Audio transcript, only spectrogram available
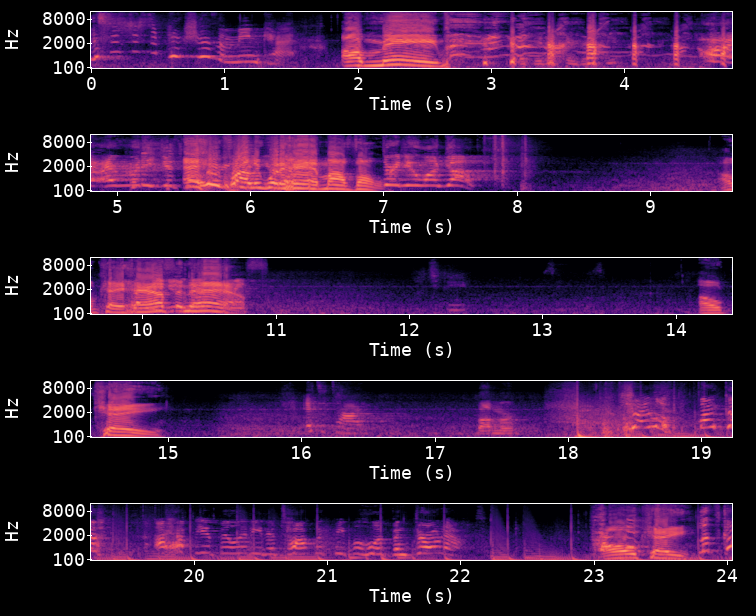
This is just a picture of a mean cat. A meme. Did it convince you? All right, everybody, just. and he probably would have had my vote. Three, two, one, go. Okay, half and that, half. Okay. It's a tie. Bummer. Shiloh, Micah, I have the ability to talk with people who have been thrown out. Okay. Let's go.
